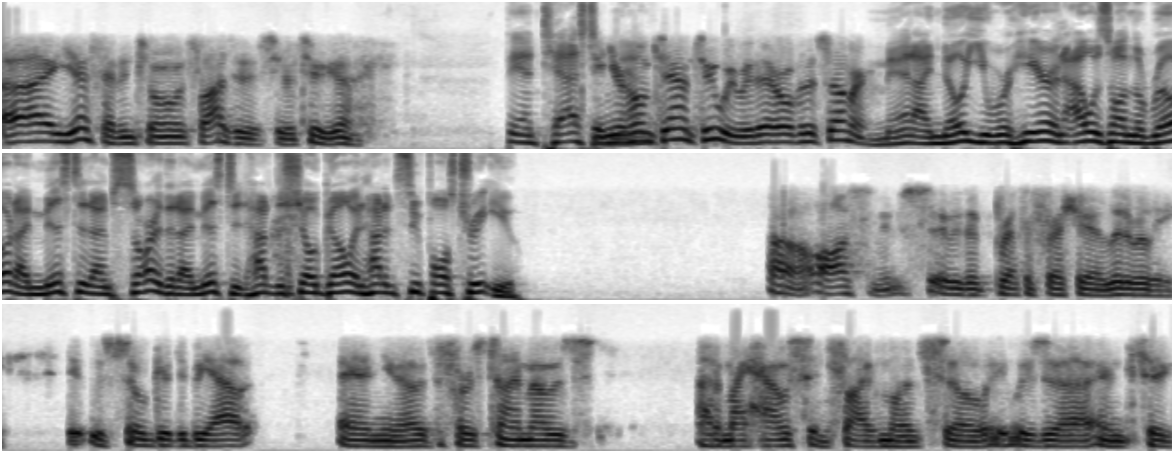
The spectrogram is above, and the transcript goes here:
Uh, yes, I've been touring with Fozzy this year too. Yeah, Fantastic. in your man. hometown too. We were there over the summer. Man, I know you were here and I was on the road. I missed it. I'm sorry that I missed it. How did the show go and how did Sioux Falls treat you? Oh, awesome! It was it was a breath of fresh air. Literally, it was so good to be out. And you know, it was the first time I was out of my house in five months. So it was, uh, and to,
